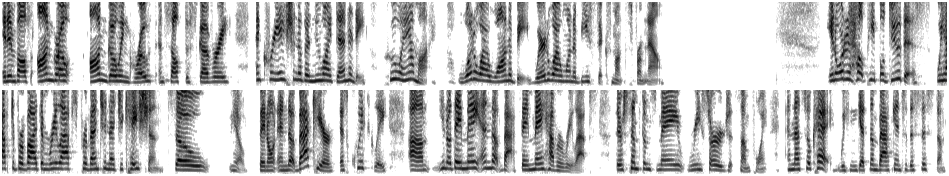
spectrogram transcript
It involves ongoing ongoing growth and self-discovery and creation of a new identity. Who am i? What do i want to be? Where do i want to be six months from now? In order to help people do this we have to provide them relapse prevention education. So you know they don't end up back here as quickly. Um, you know they may end up back. They may have a relapse. Their symptoms may resurge at some point and that's okay. We can get them back into the system.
